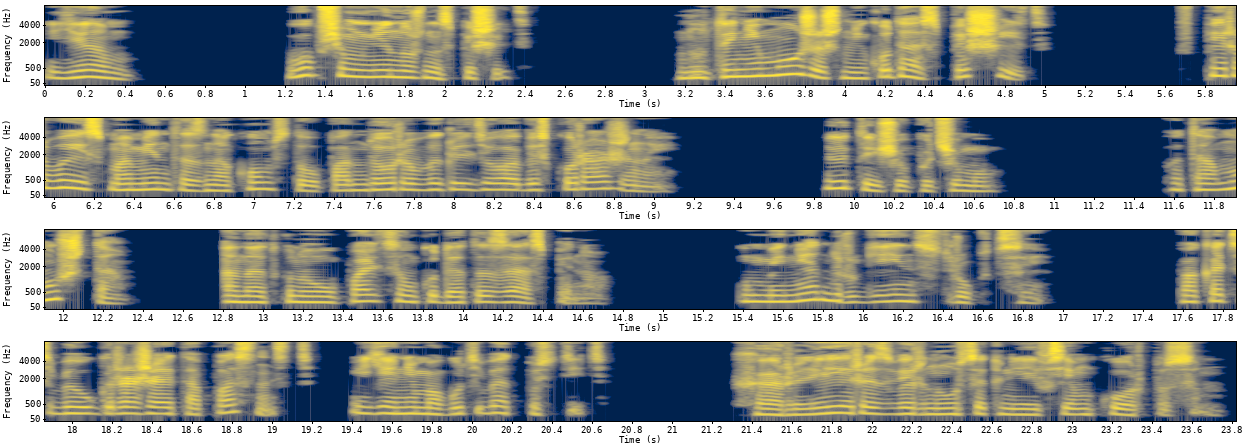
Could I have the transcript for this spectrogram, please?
Я... В общем, мне нужно спешить. Ну ты не можешь никуда спешить. Впервые с момента знакомства Пандора выглядела обескураженной. Это еще почему? Потому что... Она ткнула пальцем куда-то за спину. У меня другие инструкции. Пока тебе угрожает опасность, я не могу тебя отпустить. Харлей развернулся к ней всем корпусом.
